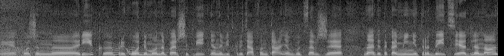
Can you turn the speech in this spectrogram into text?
Ми кожен е, рік е, приходимо на 1 квітня на відкриття фонтанів, бо це вже знаєте така міні-традиція для нас,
